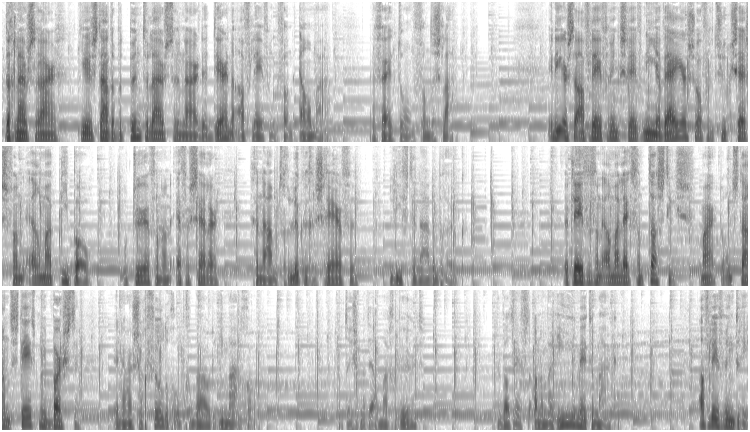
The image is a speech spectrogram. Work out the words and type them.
Dag luisteraar, je staat op het punt te luisteren naar de derde aflevering van Elma, een feuilleton van de slaap. In de eerste aflevering schreef Ninja Weijers over het succes van Elma Pipo, auteur van een everseller genaamd Gelukkige Scherven, Liefde na de Breuk. Het leven van Elma lijkt fantastisch, maar er ontstaan steeds meer barsten in haar zorgvuldig opgebouwde imago. Wat is er met Elma gebeurd? En wat heeft Annemarie hiermee te maken? Aflevering 3,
